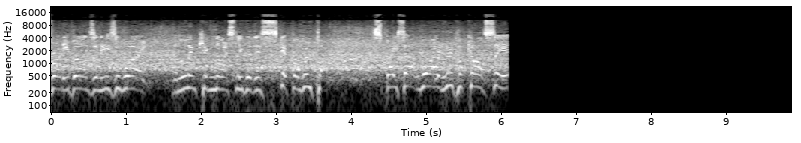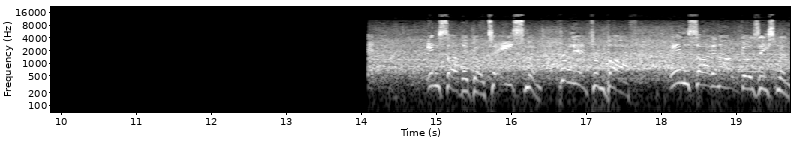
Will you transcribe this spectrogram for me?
Freddie Burns and he's away and linking nicely with his skipper Hooper. Space out wide, Hooper can't see it. Inside they go to Eastmond. Brilliant from Bath. Inside and out goes Eastmond.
